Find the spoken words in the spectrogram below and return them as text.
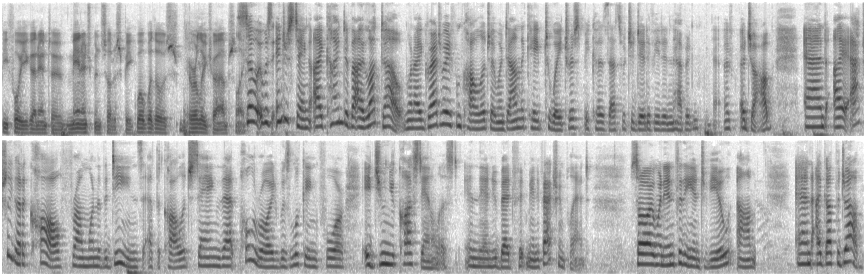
before you got into management, so to speak? What were those early jobs like? So it was interesting. I kind of I lucked out when I graduated from college. I went down the Cape to waitress because that's what you did if you didn't have a, a, job, and I actually got a call from one of the deans at the college saying that Polaroid was looking for a junior cost analyst in their New Bedford manufacturing plant. So I went in for the interview, um, and I got the job.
